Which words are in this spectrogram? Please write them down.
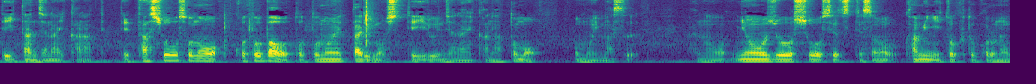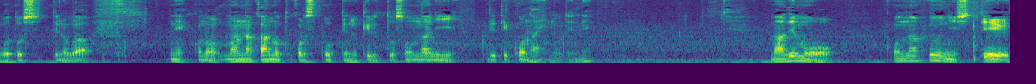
ていたんじゃないかなで多少その言葉を整えたりもしているんじゃないかなとも思います。あの尿情小説ってその紙に解くところのごとしっていうのがねこの真ん中のところスポッて抜けるとそんなに出てこないのでねまあでもこんな風にして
